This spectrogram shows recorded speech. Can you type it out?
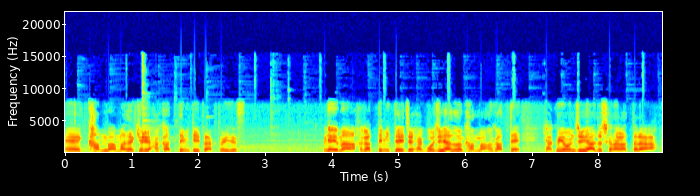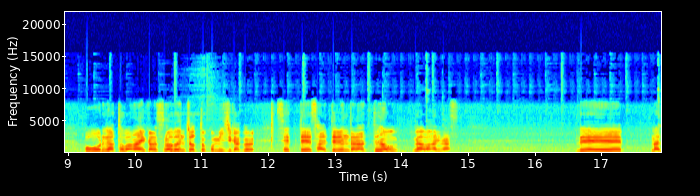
え、看板までの距離を測ってみていただくといいです。でまあ測ってみてじゃあ150ヤードの看板測って140ヤードしかなかったらボールが飛ばないからその分ちょっとこう短く設定されてるんだなっていうのが分かります。でまあ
